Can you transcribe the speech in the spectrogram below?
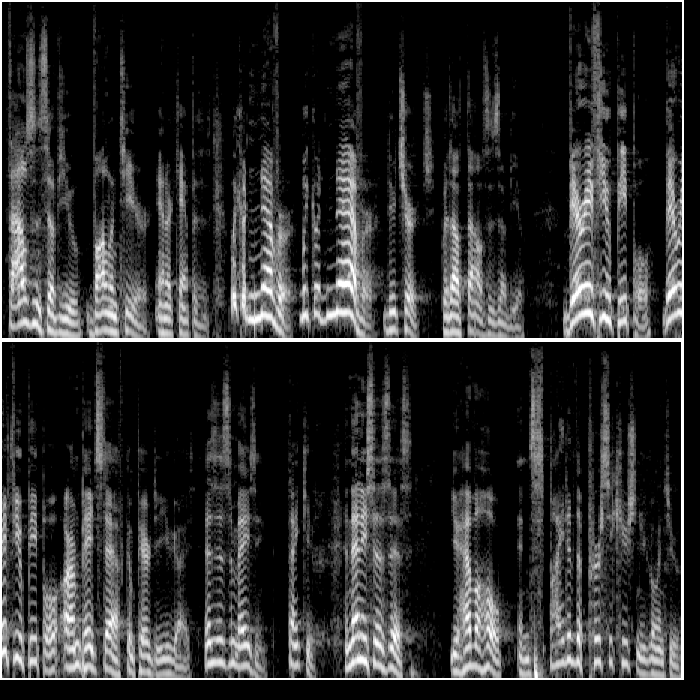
Thousands of you volunteer in our campuses. We could never, we could never do church without thousands of you. Very few people, very few people are unpaid staff compared to you guys. This is amazing. Thank you. And then he says this you have a hope in spite of the persecution you're going through.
